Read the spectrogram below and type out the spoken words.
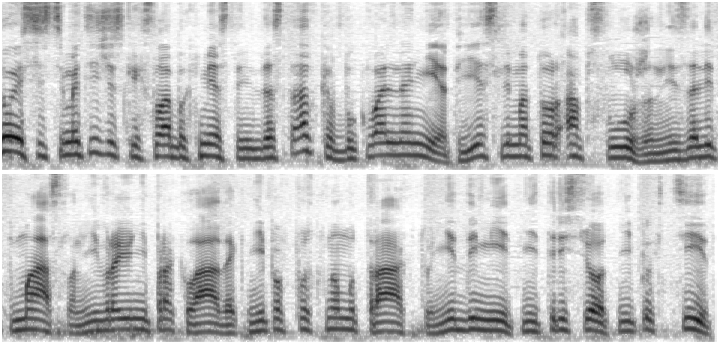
То есть систематических слабых мест и недостатков буквально нет. Если мотор обслужен, не залит маслом, ни в районе прокладок, ни по впускному тракту, не дымит, не трясет, не пыхтит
